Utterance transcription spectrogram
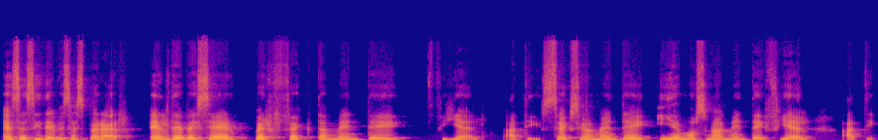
Ese sí debes esperar. Él debe ser perfectamente fiel a ti, sexualmente y emocionalmente fiel a ti.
